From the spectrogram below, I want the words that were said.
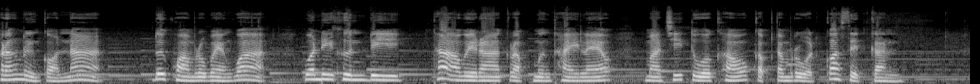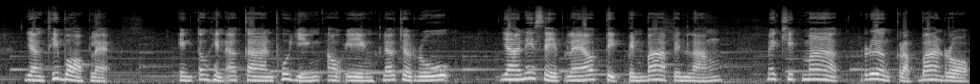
ครั้งหนึ่งก่อนหน้า ด้วยความระแวงว่า วันดีคืนดี ถ้าเอาเวลากลับเมืองไทยแล้ว มาชี้ตัวเขากับตำรวจก็เสร็จกัน อย่างที่บอกแหละ เองต้องเห็นอาการผู้หญิงเอาเองแล้วจะรู้ ยานี่เสพแล้วติดเป็นบ้าเป็นหลัง ไม่คิดมากเรื่องกลับบ้านหรอก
